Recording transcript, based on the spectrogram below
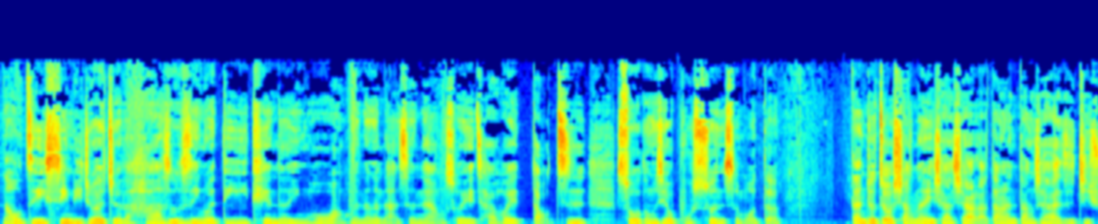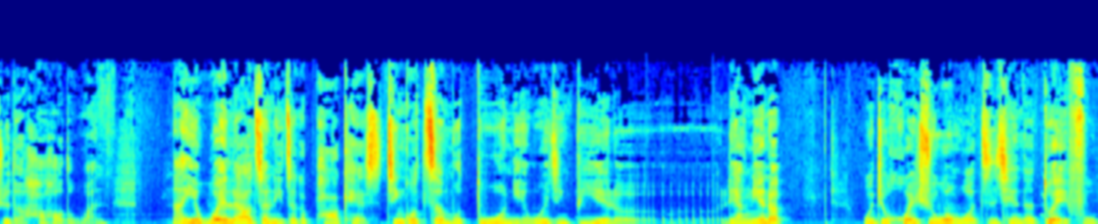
那我自己心里就会觉得，哈，是不是因为第一天的萤火晚会那个男生那样，所以才会导致所有东西又不顺什么的？但就只有想那一下下了，当然当下还是继续的好好的玩。那也为了要整理这个 podcast，经过这么多年，我已经毕业了两年了，我就回去问我之前的对付，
